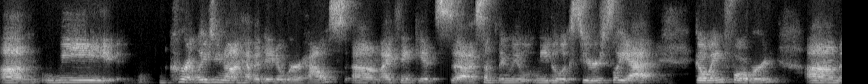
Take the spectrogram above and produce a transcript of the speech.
um, we currently do not have a data warehouse. Um, I think it's uh, something we need to look seriously at going forward. Um,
